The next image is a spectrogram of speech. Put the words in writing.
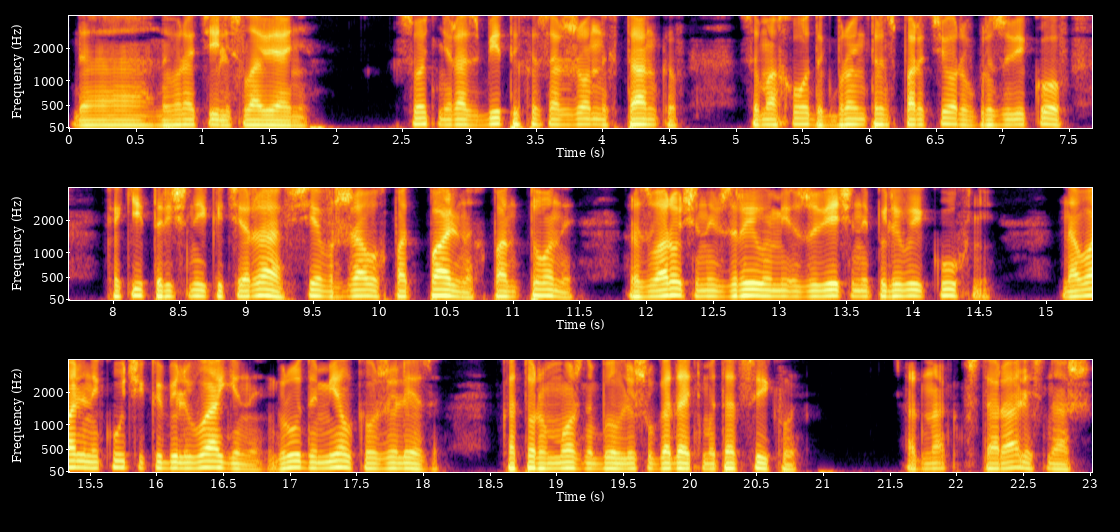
Да, наворотили славяне. Сотни разбитых и сожженных танков, самоходок, бронетранспортеров, грузовиков – какие-то речные катера, все в ржавых подпальных, понтоны, развороченные взрывами изувеченные полевые кухни, наваленные кучей кабельвагены, груда мелкого железа, в котором можно было лишь угадать мотоциклы. Однако постарались наши.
